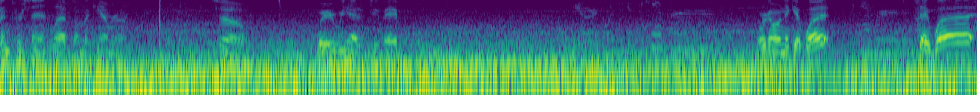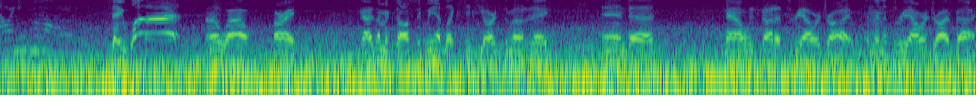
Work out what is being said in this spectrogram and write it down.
7% left on the camera. So, where are we headed to, babe? We are going to get the camper. We're going to get what? The camper. Say what? Our new home. Say what? Oh, wow. All right. Guys, I'm exhausted. We had like six yards to mow today. And uh, now we've got a three hour drive and then a three hour drive back.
